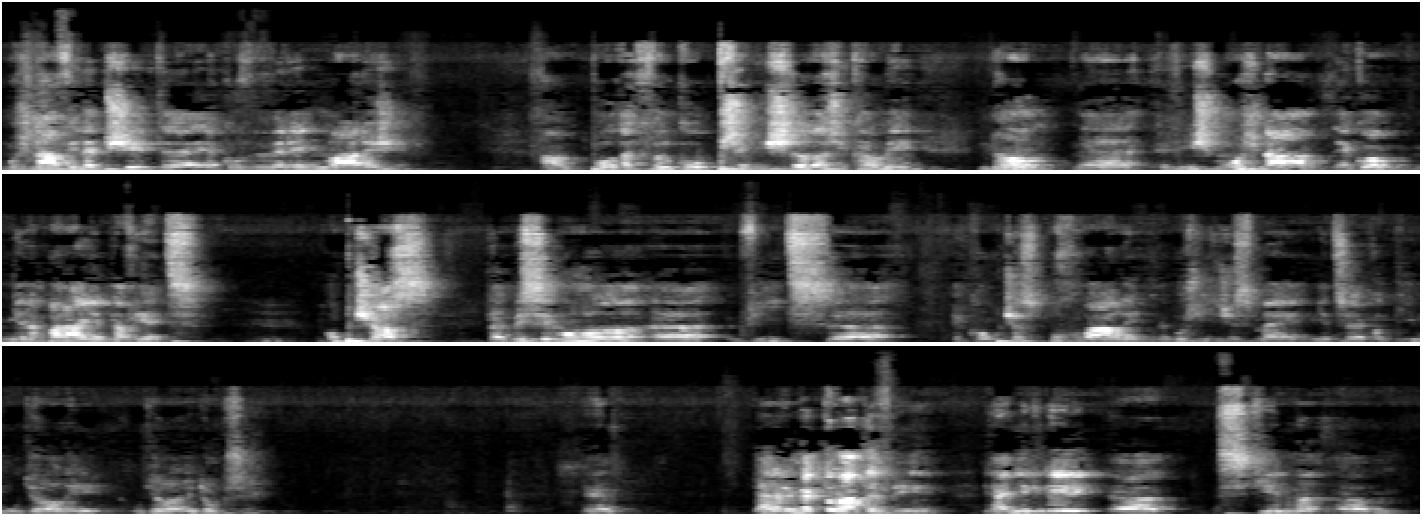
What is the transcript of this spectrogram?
možná vylepšit eh, jako vyvedení mládeže. A Paul tak chvilku přemýšlel a říkal mi, No, eh, víš, možná jako mě napadá jedna věc. Občas tak by si mohl eh, víc eh, jako občas pochválit, nebo říct, že jsme něco jako tým udělali, udělali dobře. Eh, já nevím, jak to máte vy, já někdy eh, s tím, eh,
